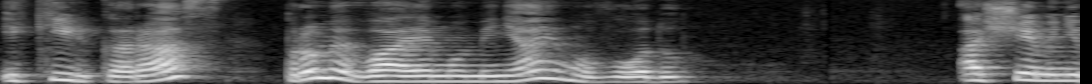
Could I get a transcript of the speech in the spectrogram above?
і кілька раз промиваємо, міняємо воду. А ще мені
